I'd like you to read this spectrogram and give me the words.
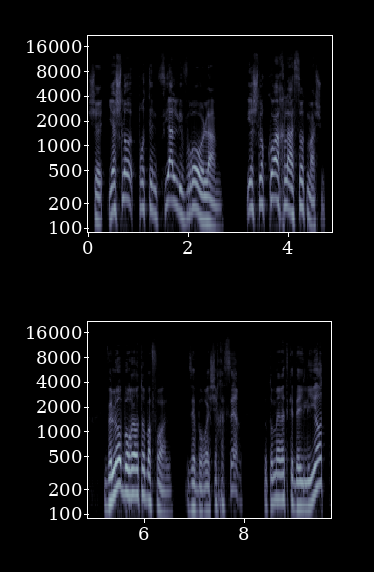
שיש לו פוטנציאל לברוא עולם, יש לו כוח לעשות משהו, ולא בורא אותו בפועל. זה בורא שחסר. זאת אומרת, כדי להיות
